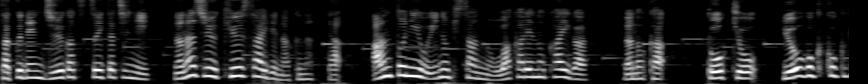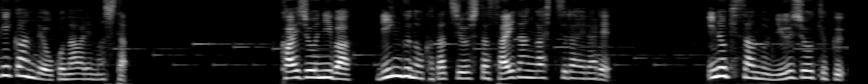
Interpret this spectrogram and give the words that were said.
昨年10月1日に79歳で亡くなったアントニオ猪木さんのお別れの会が7日、東京両国国技館で行われました。会場にはリングの形をした祭壇がしつらえられ、猪木さんの入場曲、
